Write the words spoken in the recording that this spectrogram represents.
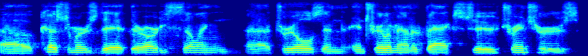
Uh, customers that they're already selling uh, drills and, and trailer mounted vacs to, trenchers,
